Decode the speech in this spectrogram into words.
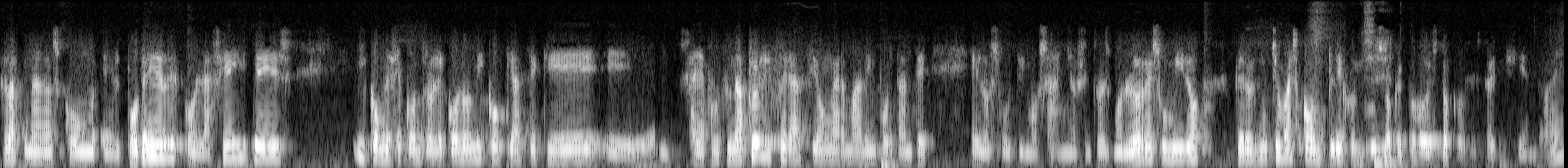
relacionadas con el poder, con las élites y con ese control económico que hace que eh, se haya producido una proliferación armada importante en los últimos años. Entonces, bueno, lo he resumido, pero es mucho más complejo incluso que todo esto que os estoy diciendo. ¿eh?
